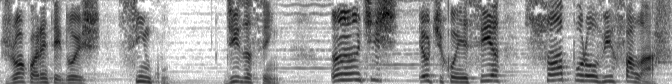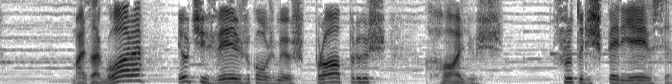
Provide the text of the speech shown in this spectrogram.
Jó 42, 5 diz assim: Antes eu te conhecia só por ouvir falar, mas agora eu te vejo com os meus próprios olhos. Fruto de experiência,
